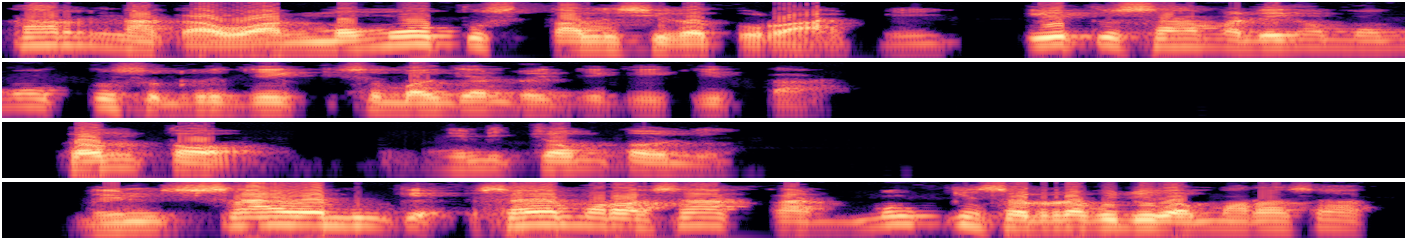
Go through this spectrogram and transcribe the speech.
karena kawan, memutus tali silaturahmi itu sama dengan memutus rezeki, sebagian rezeki kita. Contoh, ini contoh nih. Dan saya mungkin saya merasakan, mungkin saudaraku juga merasakan.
